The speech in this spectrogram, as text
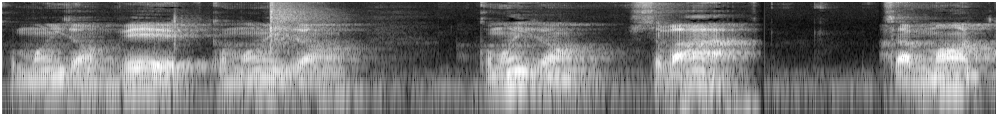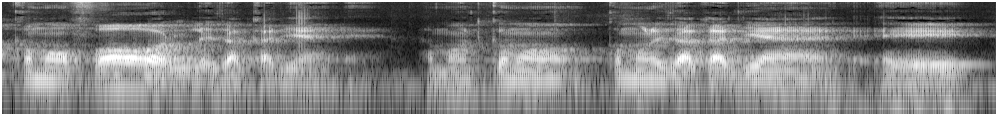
comment ils ont vécu, comment ils ont, comment ils ont va. Ça montre comment fort les Acadiens. Ça montre comment, comment les Acadiens et,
